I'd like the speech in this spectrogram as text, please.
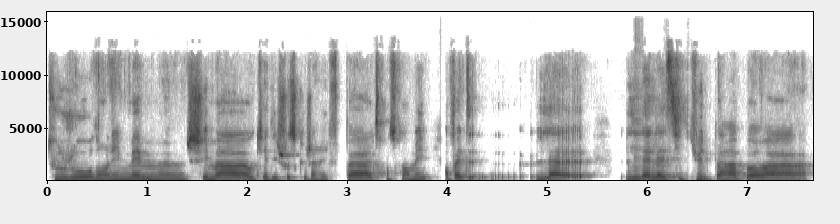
toujours dans les mêmes euh, schémas ou qu'il y a des choses que j'arrive pas à transformer. En fait, la, lassitude par rapport à,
